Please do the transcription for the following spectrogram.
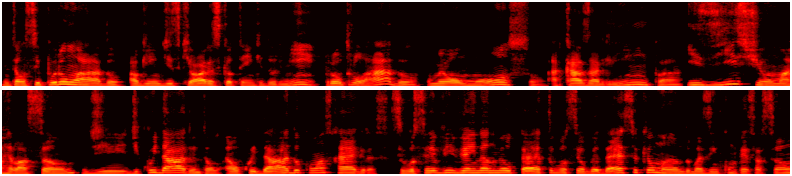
Então, se por um lado alguém diz que horas que eu tenho que dormir, por outro lado, o meu almoço, a casa limpa, existe uma relação de, de cuidado. Então, é o cuidado com as regras. Se você vive ainda no meu teto, você obedece o que eu mando, mas em compensação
